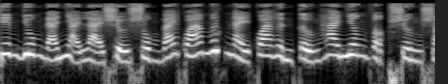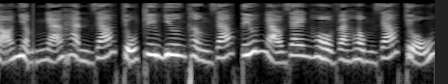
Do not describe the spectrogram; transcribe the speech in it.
Kim Dung đã nhại lại sự sùng bái quá mức này qua hình tượng hai nhân vật sừng sỏ nhậm ngã hành giáo chủ triêu dương thần giáo tiếu ngạo giang hồ và hồng giáo chủ.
